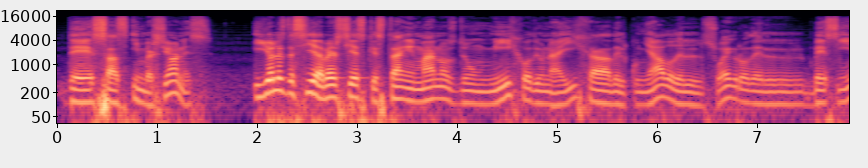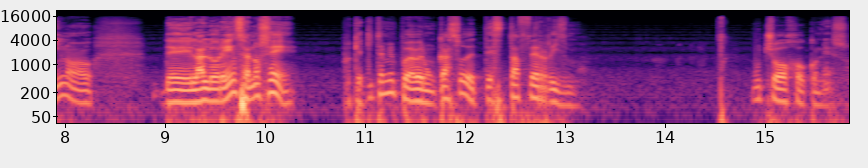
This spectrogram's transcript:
de esas inversiones. Y yo les decía, a ver si es que están en manos de un hijo, de una hija, del cuñado, del suegro, del vecino, de la Lorenza, no sé. Porque aquí también puede haber un caso de testaferrismo. Mucho ojo con eso.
